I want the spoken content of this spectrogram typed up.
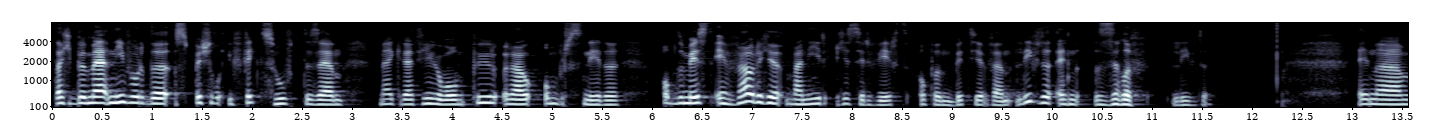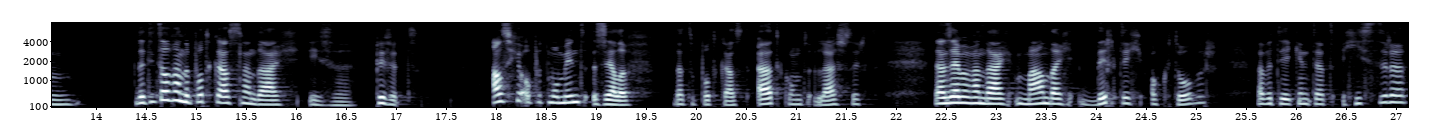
dat je bij mij niet voor de special effects hoeft te zijn. Mij krijg je gewoon puur rauw onversneden op de meest eenvoudige manier geserveerd op een bedje van liefde en zelfliefde. En um, de titel van de podcast vandaag is uh, Pivot. Als je op het moment zelf dat de podcast uitkomt luistert, dan zijn we vandaag maandag 30 oktober. Wat betekent dat gisteren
